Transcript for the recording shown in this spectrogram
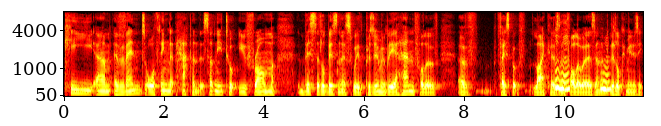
key um, event or thing that happened that suddenly took you from this little business with presumably a handful of of Facebook likers mm-hmm. and followers and mm-hmm. a little community.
